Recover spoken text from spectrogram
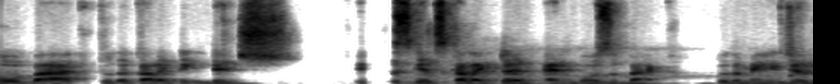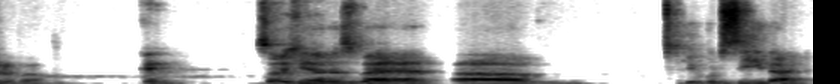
go back to the collecting ditch. It just gets collected and goes back to the major river. Okay. So here is where um, you could see that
